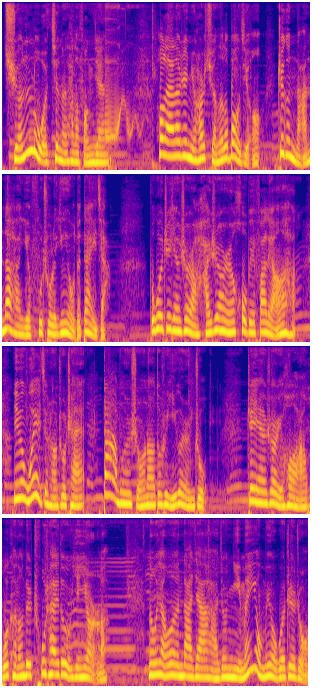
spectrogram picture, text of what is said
全裸进了她的房间。后来呢，这女孩选择了报警，这个男的哈也付出了应有的代价。不过这件事啊，还是让人后背发凉啊，因为我也经常出差，大部分时候呢都是一个人住。这件事以后啊，我可能对出差都有阴影了。那我想问问大家哈，就你们有没有过这种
